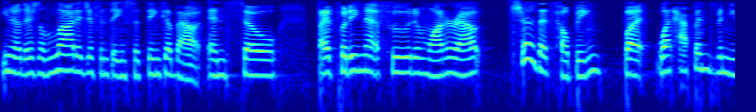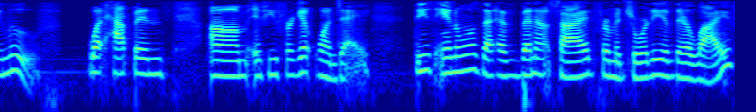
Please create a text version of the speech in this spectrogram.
You know, there's a lot of different things to think about. And so by putting that food and water out, sure, that's helping. But what happens when you move? What happens um, if you forget one day? These animals that have been outside for majority of their life,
